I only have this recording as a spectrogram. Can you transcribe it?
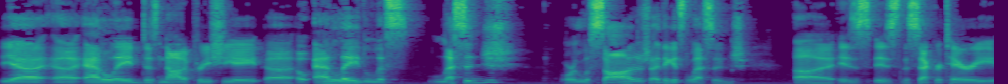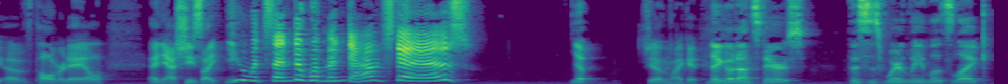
Yeah, uh, Adelaide does not appreciate. Uh, oh, Adelaide Les- Lesage or Lesage, I think it's Lesage, uh, is is the secretary of Palmerdale, and yeah, she's like, you would send a woman downstairs. Yep. She doesn't like it. They go downstairs. This is where Leela's like,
